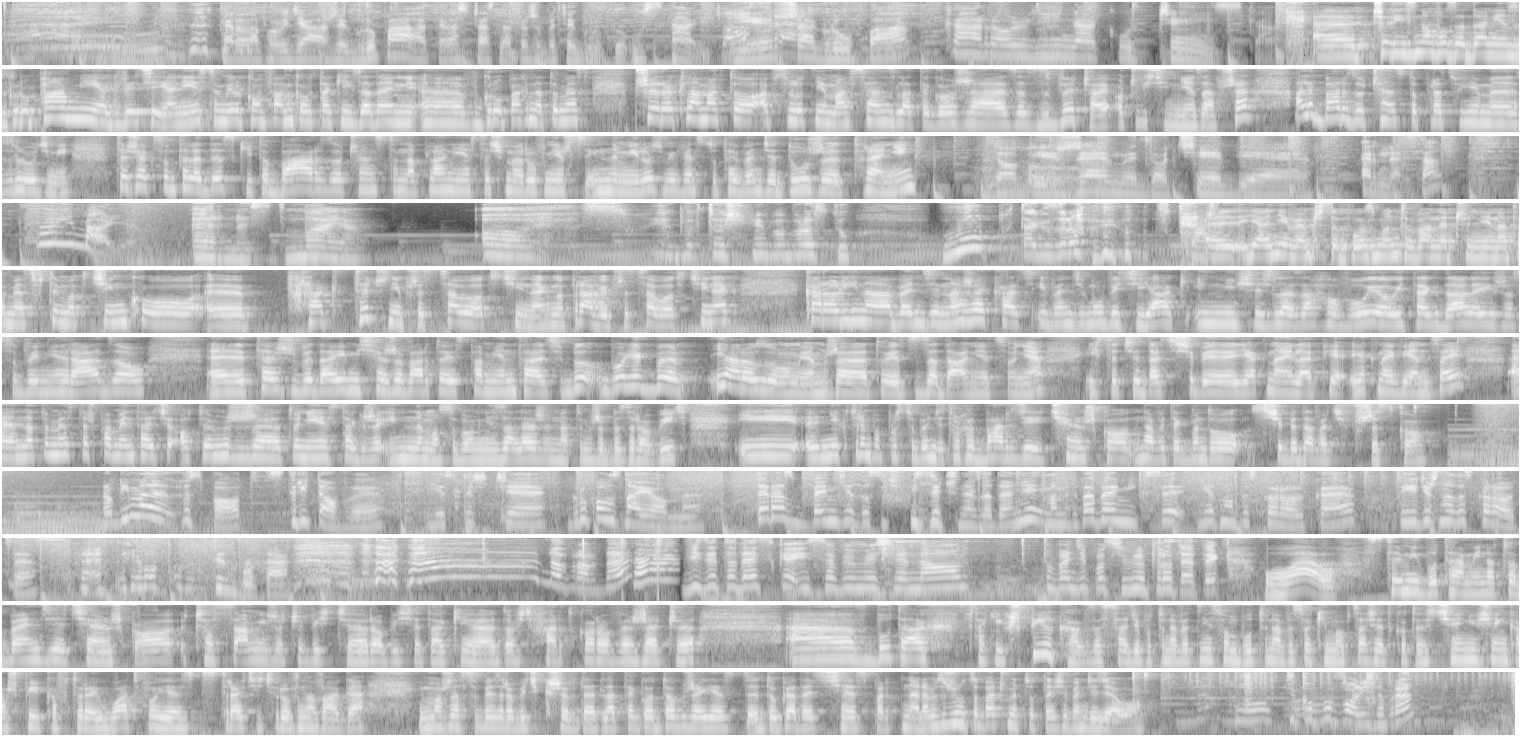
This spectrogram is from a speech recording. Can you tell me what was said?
Karola powiedziała, że grupa, a teraz czas na to, żeby te grupy ustalić. Pierwsza grupa Karolina Kuczyńska. E, czyli znowu zadanie z grupami. Jak wiecie, ja nie jestem wielką fanką takich zadań e, w grupach, natomiast przy reklamach to absolutnie ma sens, dlatego że zazwyczaj, oczywiście nie zawsze, ale bardzo często pracujemy z ludźmi. Też jak są teledyski, to bardzo często na planie jesteśmy również z innymi ludźmi, więc tutaj będzie duży trening. Dobierzemy do ciebie Ernesta, Maję. Ernest, Maja. O Jezu, jakby ktoś mnie po prostu łup tak zrobił w twarz. E, Ja nie wiem, czy to było zmontowane, czy nie, natomiast w tym odcinku e, praktycznie przez cały odcinek, no prawie przez cały odcinek, Karolina będzie narzekać i będzie mówić, jak inni się źle zachowują i tak dalej, że sobie nie radzą. E, Też wydaje mi się, że warto jest pamiętać, bo, bo jakby ja rozumiem, że to jest zadanie, co nie, i chcecie dać z siebie jak najlepiej, jak najwięcej. E, Natomiast też pamiętajcie o tym, że to nie jest tak, że innym osobom nie zależy na tym, żeby zrobić i niektórym po prostu będzie trochę bardziej ciężko, nawet jak będą z siebie dawać wszystko. Robimy spot streetowy, jesteście grupą znajomych. Teraz będzie dosyć fizyczne zadanie. Mamy dwa BMX-y, jedną deskorolkę. Ty jedziesz na deskorolce. W tych butach. Naprawdę? Tak. Widzę tę deskę i sobie myślę, no, tu będzie potrzebny protetyk. Wow, z tymi butami no to będzie ciężko. Czasami rzeczywiście robi się takie dość hardkorowe rzeczy. E, w butach, w takich szpilkach w zasadzie, bo to nawet nie są buty na wysokim obcasie, tylko to jest cieniusieńka szpilka, w której łatwo jest stracić równowagę i można sobie zrobić krzywdę, dlatego dobrze jest dogadać się z partnerem. Zresztą zobaczmy, co tutaj się będzie działo. Tylko powoli, dobra?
